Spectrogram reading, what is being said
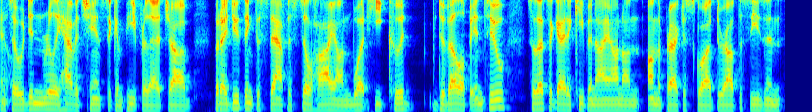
and so he didn't really have a chance to compete for that job. But I do think the staff is still high on what he could develop into. So that's a guy to keep an eye on on, on the practice squad throughout the season.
